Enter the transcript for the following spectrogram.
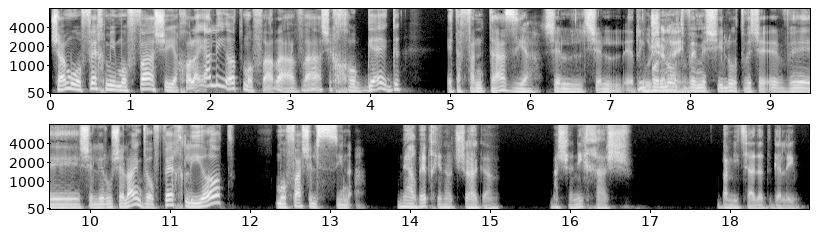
שם הוא הופך ממופע שיכול היה להיות מופע ראווה שחוגג את הפנטזיה של, של ריבונות ומשילות וש, ושל ירושלים, והופך להיות מופע של שנאה. מהרבה בחינות שרגא, מה שאני חש במצעד הדגלים,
